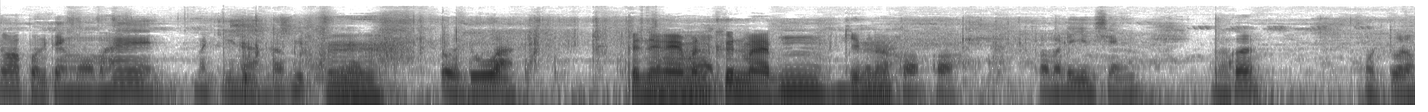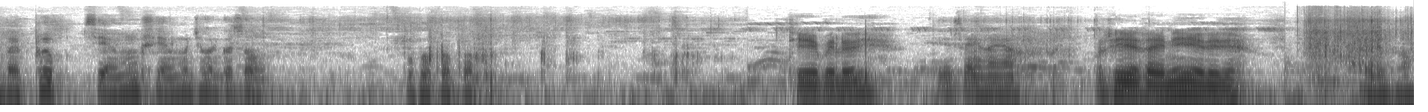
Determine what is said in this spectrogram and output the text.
ต้องเอาเปลือกแตงโมมาให้มันกินอะแล้วพี่เออ เปิดดูอะ เป็นยังไงมันขึ้นมาอืมกินเหรอเกาะเกาะพอมันได้ยินเสียง มันก็หดตัวลงไปพรึบเสียงเสียงมันชนกระสอบปุ๊บปุ๊บปุ๊บปุ๊บเทไปเลยเทใส่อะไรอะก็เทใส่นี่เลยเดี๋ยเอาเลยครับ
